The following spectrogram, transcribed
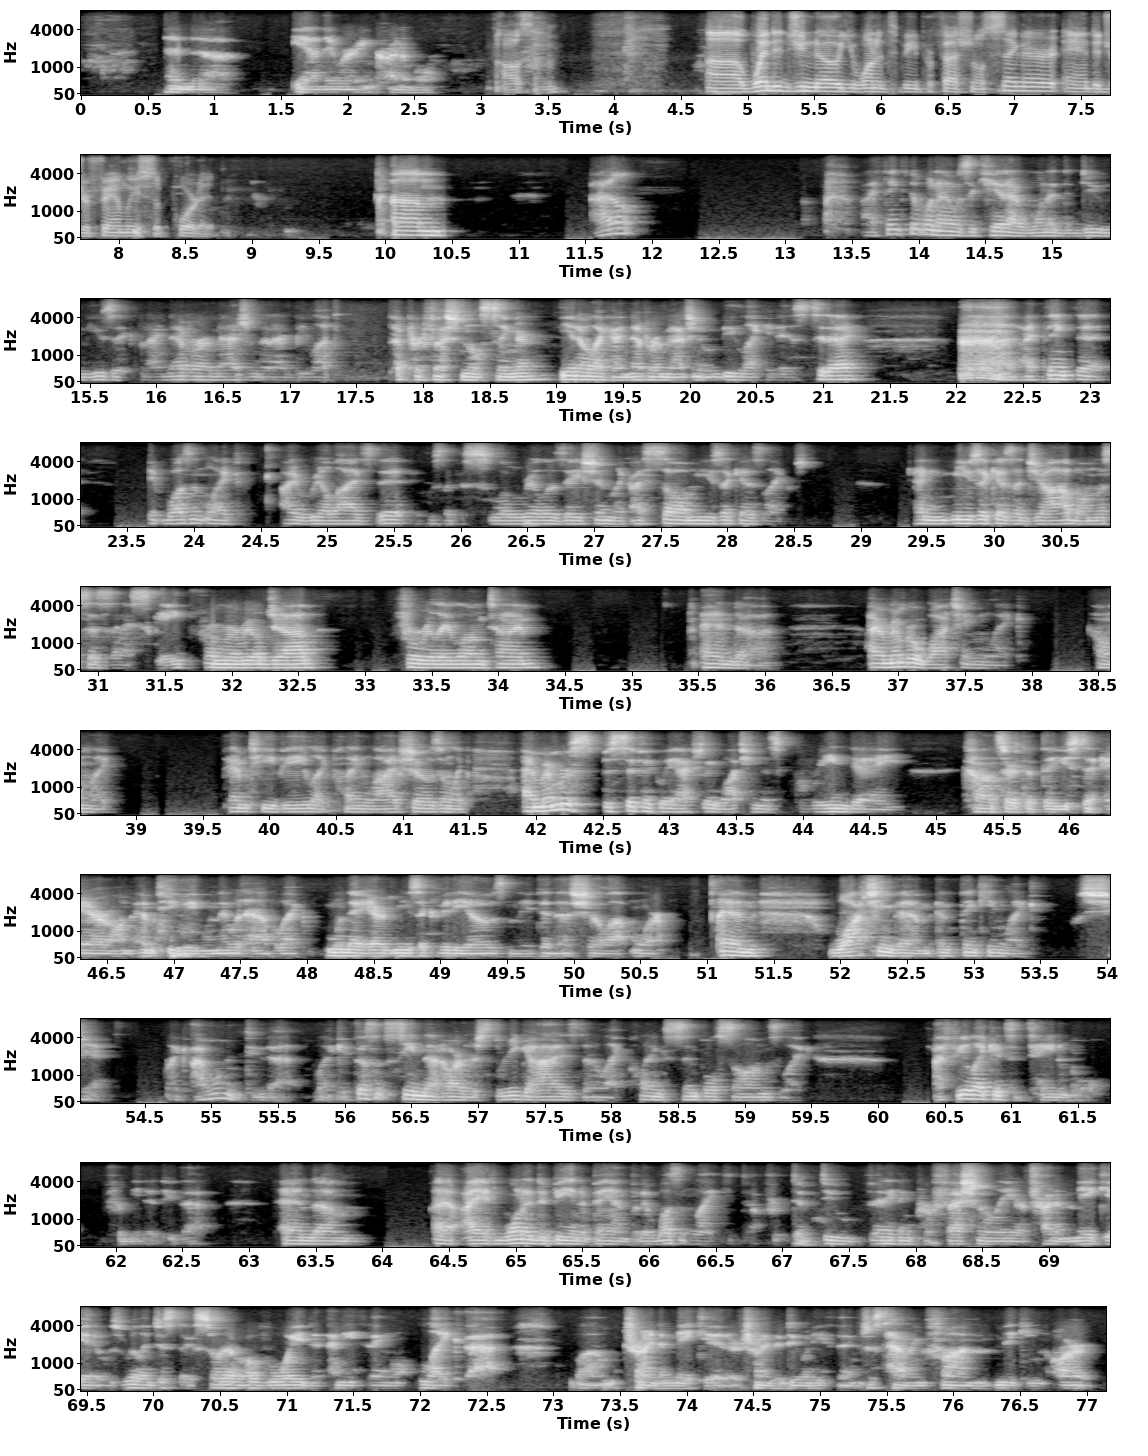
and uh, yeah, they were incredible. Awesome. Uh, when did you know you wanted to be a professional singer, and did your family support it? Um, I don't. I think that when I was a kid, I wanted to do music, but I never imagined that I'd be like a professional singer. You know, like I never imagined it would be like it is today. I think that it wasn't like I realized it. It was like a slow realization. Like I saw music as like, and music as a job, almost as an escape from a real job for a really long time. And uh, I remember watching like on like MTV, like playing live shows, and like I remember specifically actually watching this Green Day concert that they used to air on MTV when they would have like when they aired music videos and they did that shit a lot more. And watching them and thinking like, shit, like I want to do that. Like it doesn't seem that hard. There's three guys, they're like playing simple songs. Like I feel like it's attainable for me to do that. And um, I, I wanted to be in a band, but it wasn't like to do anything professionally or try to make it. It was really just to sort of avoid anything like that, um, trying to make it or trying to do anything, just having fun making art.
